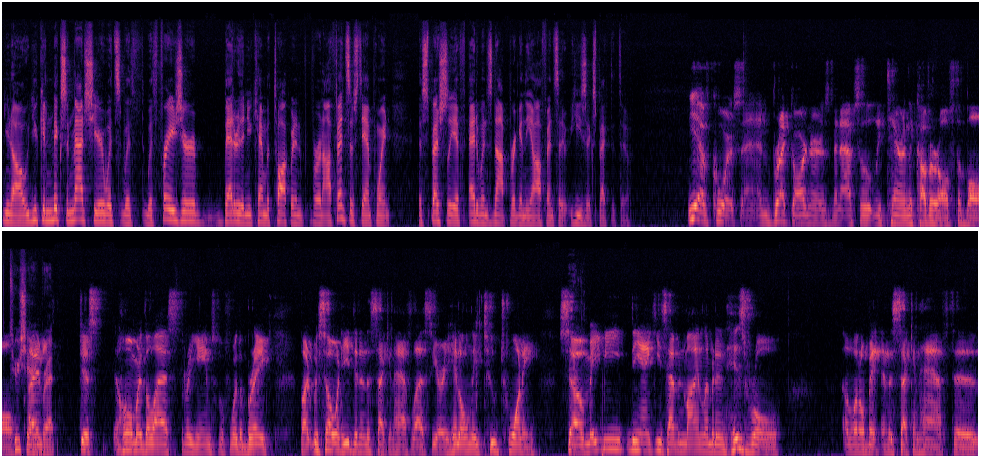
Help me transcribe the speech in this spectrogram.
You know, you can mix and match here with with with Frazier better than you can with Tauchman for an offensive standpoint, especially if Edwin's not bringing the offense that he's expected to. yeah, of course. And Brett Gardner has been absolutely tearing the cover off the ball. Touche, I Brett. Just homered the last three games before the break, but we saw what he did in the second half last year. He hit only 220. So maybe the Yankees have in mind limiting his role a little bit in the second half to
